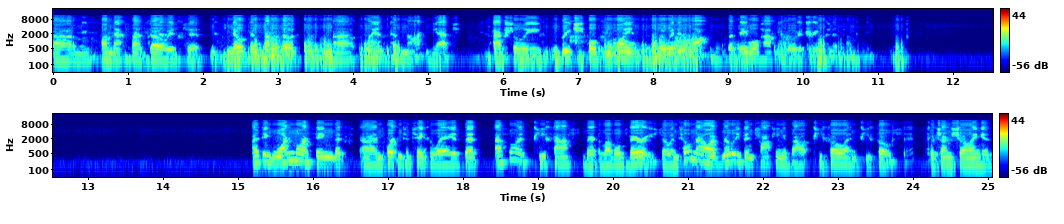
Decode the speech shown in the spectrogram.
um, on that front, though, is to note that some of those uh, plants have not yet actually reached full compliance. So it is possible that they will have to go to treatment at some point. I think one more thing that's uh, important to take away is that effluent PFAS levels vary. So until now, I've really been talking about PFOA and PFOS, which I'm showing as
